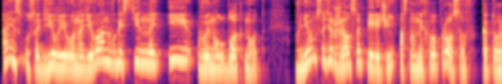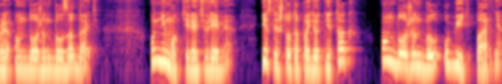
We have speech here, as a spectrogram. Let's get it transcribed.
Айнс усадил его на диван в гостиной и вынул блокнот. В нем содержался перечень основных вопросов, которые он должен был задать. Он не мог терять время. Если что-то пойдет не так, он должен был убить парня.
